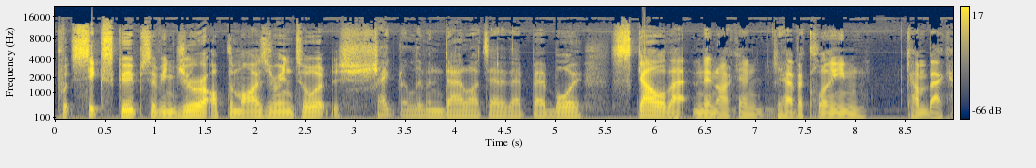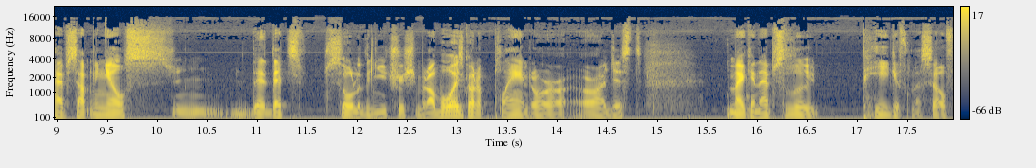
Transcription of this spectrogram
put six scoops of Endura Optimizer into it, shake the living daylights out of that bad boy, scull that, and then I can have a clean, come back, have something else. That, that's sort of the nutrition, but I've always got it planned, or or I just make an absolute pig of myself.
